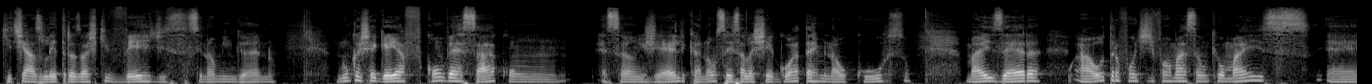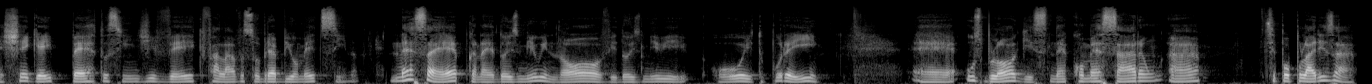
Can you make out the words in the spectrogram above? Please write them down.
que tinha as letras, acho que verdes, se não me engano. Nunca cheguei a conversar com essa Angélica, não sei se ela chegou a terminar o curso, mas era a outra fonte de informação que eu mais é, cheguei perto assim de ver que falava sobre a biomedicina. Nessa época, né, 2009, 2008, por aí, é, os blogs né, começaram a se popularizar.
